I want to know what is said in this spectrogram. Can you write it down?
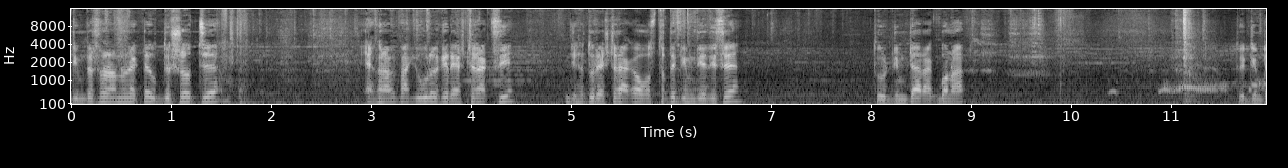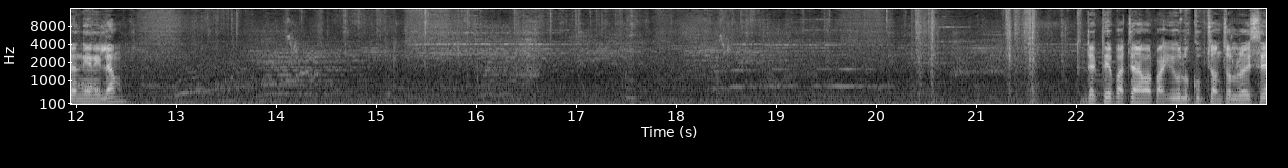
ডিমটা সরানোর একটা উদ্দেশ্য হচ্ছে, এখন আমি পাখিগুলোকে রেস্টে রাখছি। যেহেতু রেস্টে রাখা অবস্থাতে ডিম দিয়ে দিছে, তো ডিমটা রাখব না। তো ডিমটা নিয়ে নিলাম। তো দেখতেই পাচ্ছেন আমার পাখিগুলো খুব চঞ্চল রয়েছে।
